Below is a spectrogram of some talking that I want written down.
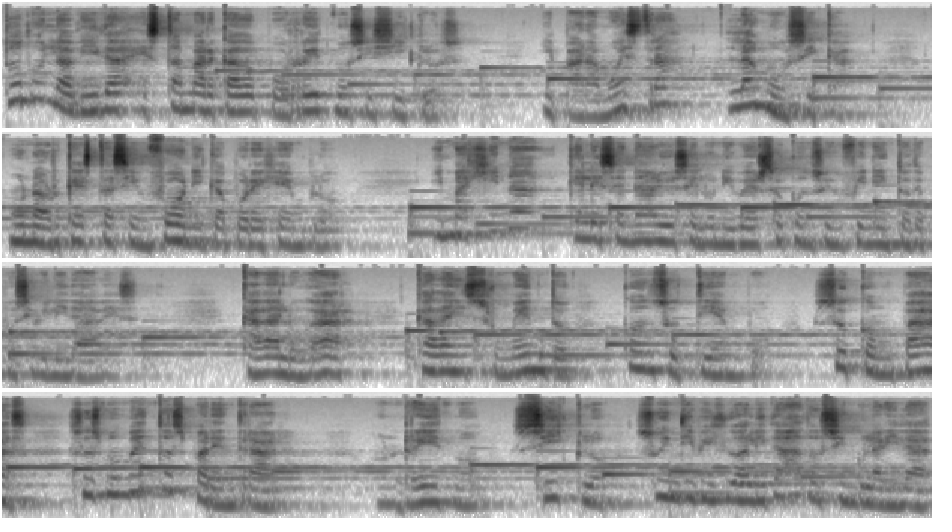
Todo en la vida está marcado por ritmos y ciclos. Y para muestra, la música. Una orquesta sinfónica, por ejemplo. Imagina que el escenario es el universo con su infinito de posibilidades. Cada lugar, cada instrumento con su tiempo, su compás, sus momentos para entrar. Un ritmo, ciclo, su individualidad o singularidad.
